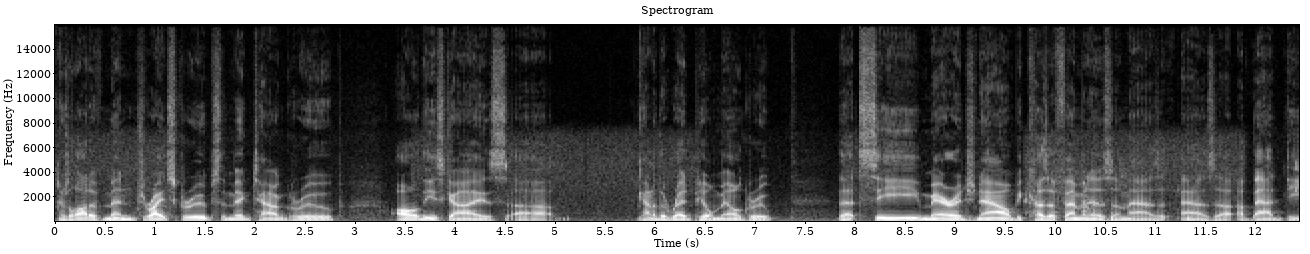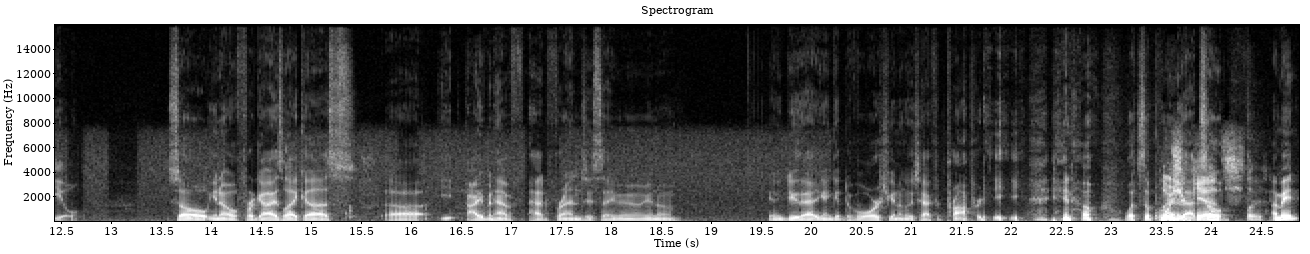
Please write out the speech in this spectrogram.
there's a lot of men's rights groups, the MGTOW group, all of these guys, uh, kind of the red pill male group that see marriage now because of feminism as as a, a bad deal. So you know, for guys like us, uh, I even have had friends who say, oh, you know, and you do that, you're gonna get divorced. You're gonna lose half your property. you know, what's the point Lose of that? So, kids. I mean,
